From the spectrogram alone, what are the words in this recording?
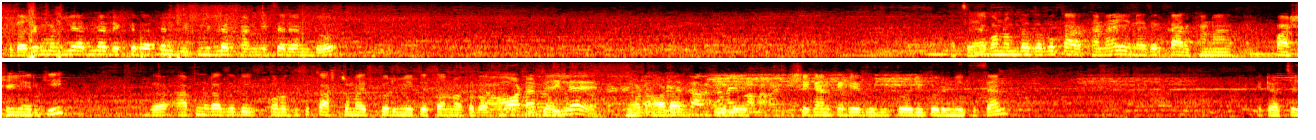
তো দর্শক মণ্ডলী আপনারা দেখতে পাচ্ছেন বিসমিল্লা ফার্নিচার অ্যান্ড ডোর। আচ্ছা এখন আমরা যাব কারখানায় এনাদের কারখানা পাশেই আর কি। তো আপনারা যদি কোনো কিছু কাস্টমাইজ করে নিতে চান অথবা অর্ডার দিলে? অর্ডার দিলে সেখান থেকে যদি তৈরি করে নিতে চান। এটা হচ্ছে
